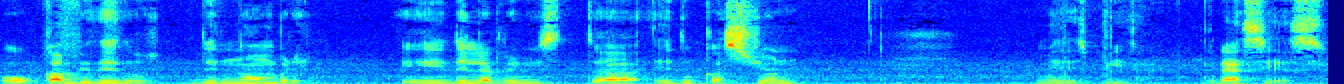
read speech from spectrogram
o cambio de, de nombre eh, de la revista Educación. Me despido. Gracias.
